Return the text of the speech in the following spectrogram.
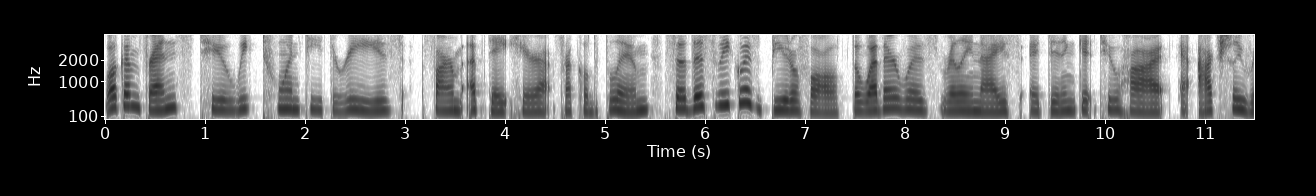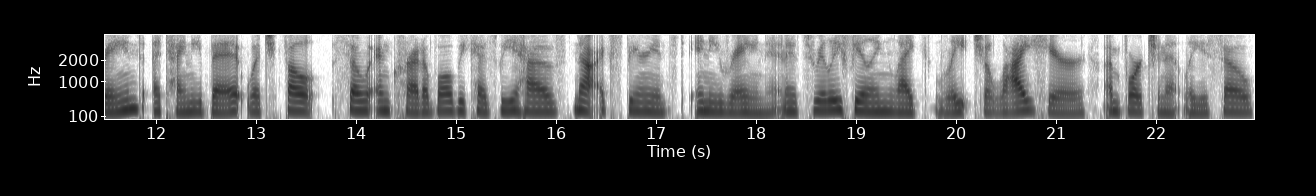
Welcome, friends, to week 23's farm update here at Freckled Bloom. So, this week was beautiful. The weather was really nice. It didn't get too hot. It actually rained a tiny bit, which felt so incredible because we have not experienced any rain and it's really feeling like late July here, unfortunately. So,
